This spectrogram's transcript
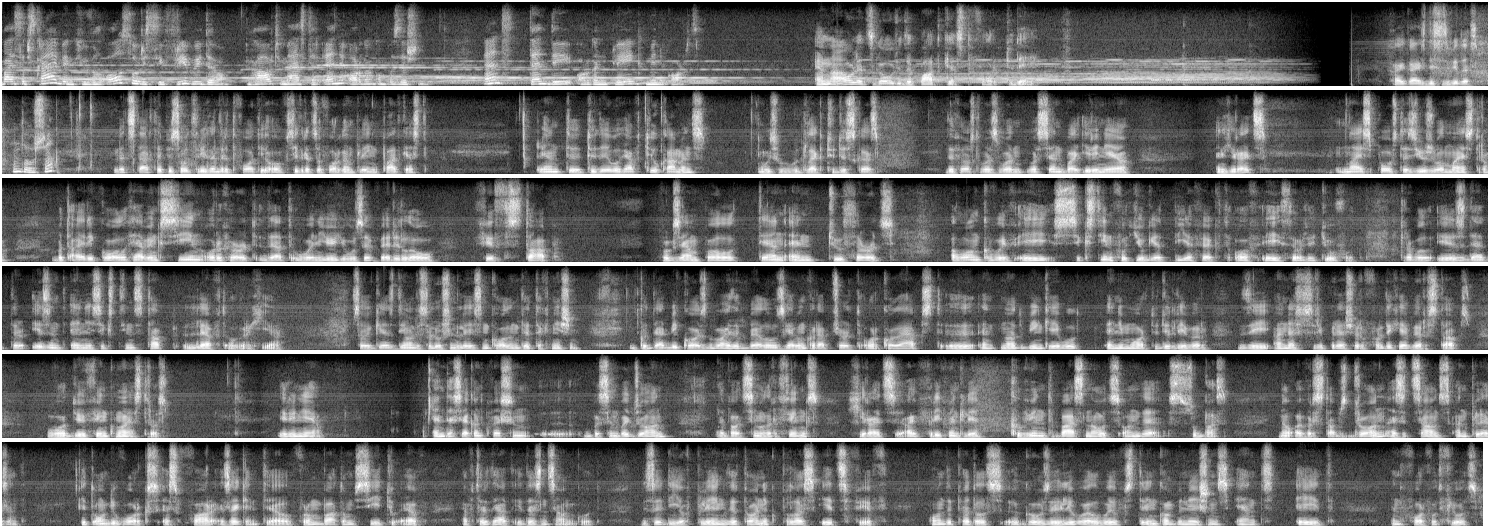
By subscribing, you will also receive free video how to master any organ composition and 10-day organ playing mini course. And now let's go to the podcast for today. Hi guys, this is Vidas. And Aušra, Let's start episode 340 of Secrets of Organ Playing podcast. And uh, today we have two comments which we would like to discuss. The first was one was sent by Irineo and he writes, Nice post as usual, maestro. But I recall having seen or heard that when you use a very low fifth stop, for example 10 and 2 thirds, along with a 16 foot you get the effect of a 32 foot. Trouble is that there isn't any 16 stop left over here. So I guess the only solution lays in calling the technician. Could that be caused by the bellows having ruptured or collapsed uh, and not being able anymore to deliver the unnecessary pressure for the heavier stops? What do you think, maestros? Irineo. And the second question uh, was sent by John about similar things. He writes, I frequently quint bass notes on the sub-bass. No other stops drawn as it sounds unpleasant. It only works as far as I can tell from bottom C to F. After that, it doesn't sound good. This idea of playing the tonic plus its fifth on the pedals uh, goes really well with string combinations and 8 and 4 foot flutes.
